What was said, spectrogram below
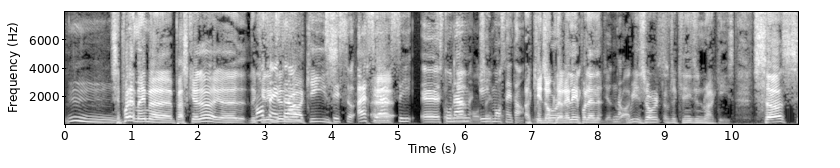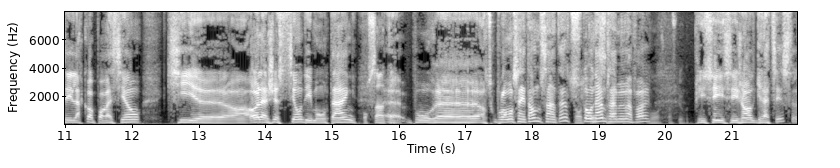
Hmm. C'est pas la même... euh, parce que là, euh, le Canadian Rockies... C'est ça. RCR, euh, c'est euh, Stoneham Stoneham, et Mont-Saint-Anne. OK, donc le relais est the pas la... Canadian non, Rockies. Resort of the Canadian Rockies. Ça, c'est la corporation qui euh, a la gestion des montagnes. Pour 100 ans. euh, pour, euh, en tout cas, pour le Mont-Saint-Anne, 100 ans. Tu Stoneham, 100 c'est la même affaire? Ouais, je pense que oui. Puis c'est, c'est genre gratis. C'est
